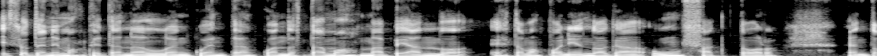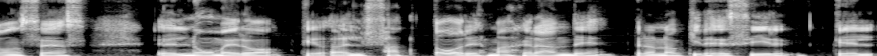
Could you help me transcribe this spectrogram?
Eso tenemos que tenerlo en cuenta. Cuando estamos mapeando, estamos poniendo acá un factor. Entonces, el número, que el factor es más grande, pero no quiere decir que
